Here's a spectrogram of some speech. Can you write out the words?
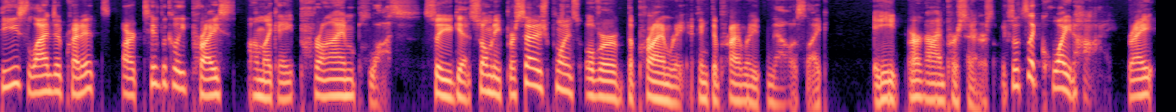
these lines of credit are typically priced on like a prime plus. So you get so many percentage points over the prime rate. I think the prime rate now is like eight or nine percent or something. So it's like quite high, right?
